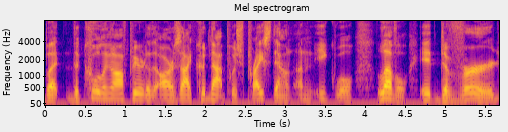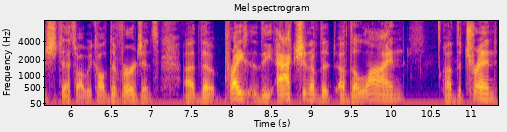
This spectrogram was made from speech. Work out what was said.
But the cooling off period of the RSI could not push price down on an equal level. It diverged. That's why we call divergence. Uh, the price, the action of the of the line of the trend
